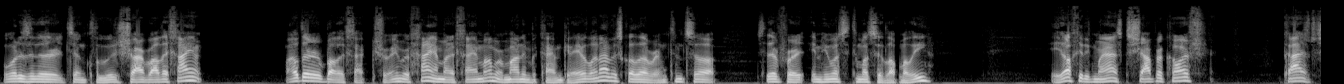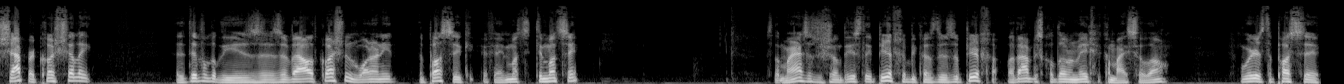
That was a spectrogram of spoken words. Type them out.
what is it there to include? Shar Balachayim. Other Balachayim. Shurim Rechayim, Arechayim Omer, Mani B'Chaim Gnei Larab is called Dover. So, so therefore, if he wants to matzah lapmali, Yochid Gemara asks Shaper Kosh, Shaper Kosh Sheli. The difficulty is, is a valid question. Why do I need the pasuk if he must to matzah? So the Gemara says Rishon Disli Pircha because there's a Pircha. Ladab is called over Mecha Kamaiselo. Where does the pasuk?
